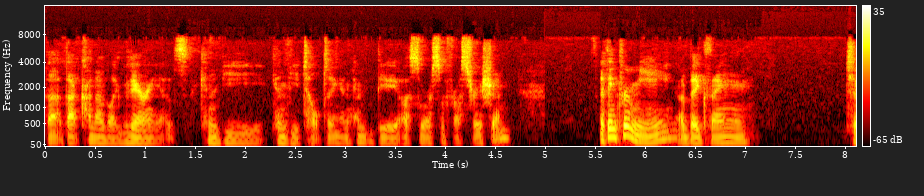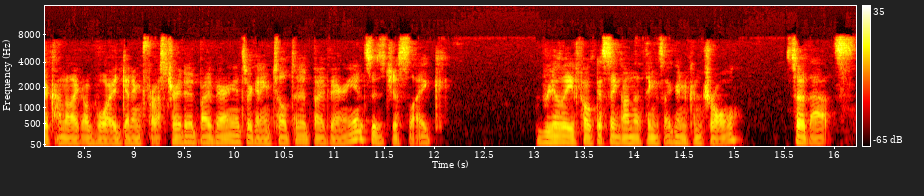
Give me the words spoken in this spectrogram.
that that kind of like variance can be can be tilting and can be a source of frustration i think for me a big thing to kind of like avoid getting frustrated by variance or getting tilted by variance is just like really focusing on the things I can control. So that's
